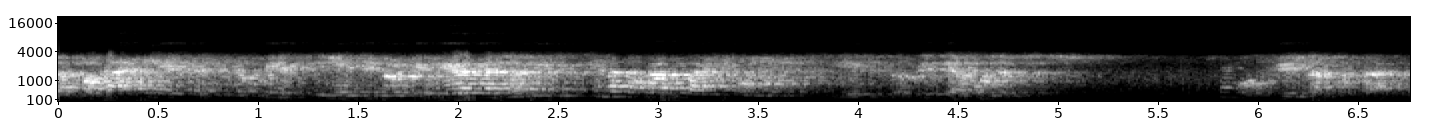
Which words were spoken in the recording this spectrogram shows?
Θα το κάνει η Επιτροπή, η Επιτροπή Ποιότητα Ζωή ή θα το κάνουμε πάλι πολύ. η Επιτροπή Διαβούλευση. Οφείλει να το κάνει.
